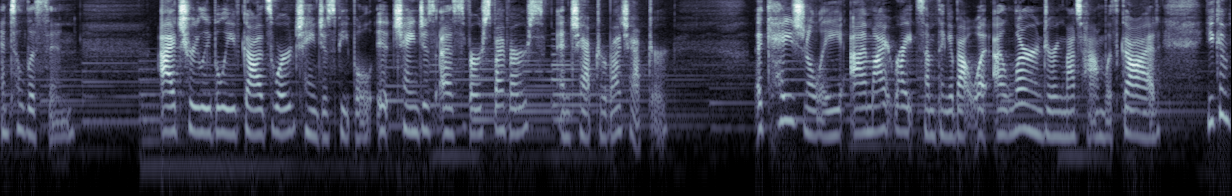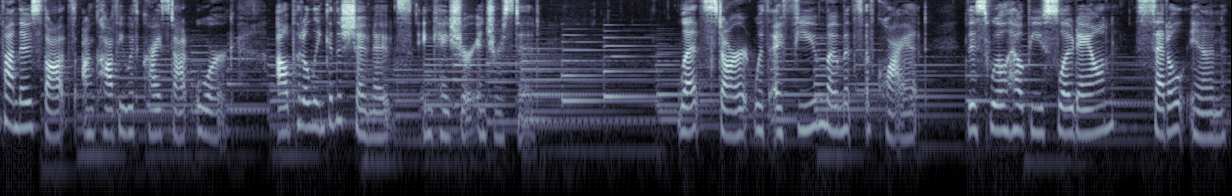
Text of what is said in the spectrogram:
and to listen. I truly believe God's Word changes people. It changes us verse by verse and chapter by chapter. Occasionally, I might write something about what I learned during my time with God. You can find those thoughts on coffeewithchrist.org. I'll put a link in the show notes in case you're interested. Let's start with a few moments of quiet. This will help you slow down, settle in,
